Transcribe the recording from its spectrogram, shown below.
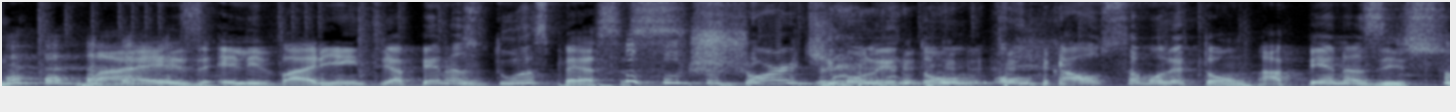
Mas ele varia entre apenas duas peças: short moletom ou calça moletom. Apenas isso.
